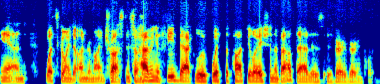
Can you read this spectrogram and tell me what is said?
and what's going to undermine trust. And so having a feedback loop with the population about that is, is very, very important.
